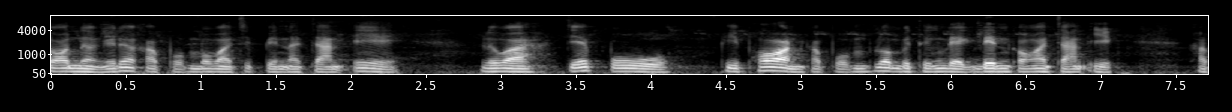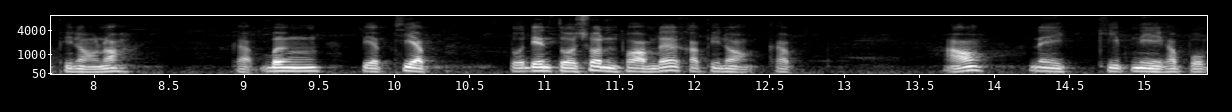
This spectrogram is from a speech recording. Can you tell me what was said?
ตอนเหนื่องอยู่เด้อครับผมบ่ว่าจะเป็นอาจารย์เอหรือว่าเจ๊ปู พี่พรครับผมรวมไปถึงเด็กเด่นของอาจารย์เอกครับพี่น้องเนาะกับเบิ้งเปรียบเทียบตัวเด่นตัวชนพร้อมเด้อครับพี่น้องครับเอาในคลิปนี้ครับผม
